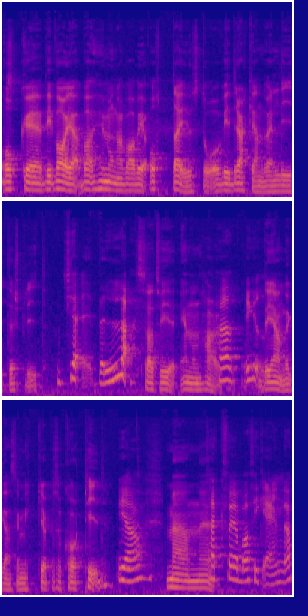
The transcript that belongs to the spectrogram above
Och eh, vi var vad- hur många var vi? Åtta just då och vi drack ändå en liter sprit. Jävlar. Så att vi, en och en halv. Herregud. Det är ändå ganska mycket på så kort tid. Ja, Men, eh, tack för att jag bara fick en då.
